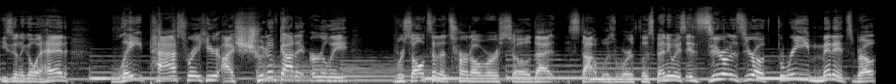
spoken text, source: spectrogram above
He's going to go ahead. Late pass right here. I should have got it early results in a turnover, so that stop was worthless. But anyways, it's 0 to 0, three minutes, bro.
